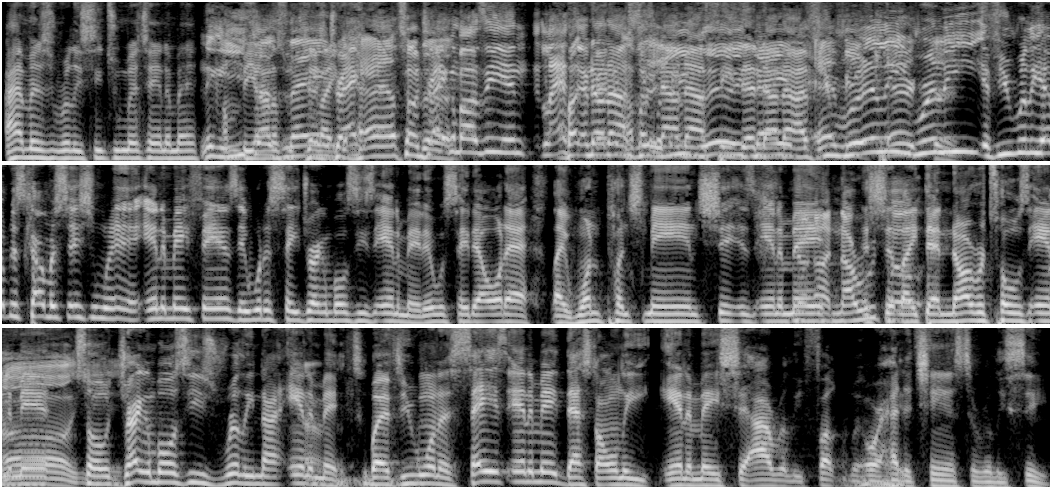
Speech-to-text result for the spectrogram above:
I haven't really seen too much anime. Nigga, I'm you be honest with you. Like, Dragon- Dragon, so Dragon Ball Z and last But no, no, see, you now, see, now, now, if you really, character. really, if you really have this conversation with anime fans, they wouldn't say Dragon Ball Z is anime. They would say that all that like One Punch Man shit is anime, No, uh, and Naruto. shit like that. Naruto's anime. Oh, so yeah. Dragon Ball Z is really not anime. Naruto. But if you want to say it's anime, that's the only anime shit I really fuck with or had the chance to really see.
